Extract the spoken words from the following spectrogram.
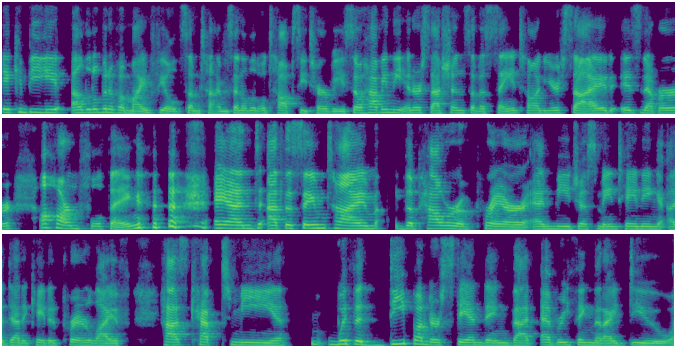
it can be a little bit of a minefield sometimes and a little topsy turvy. So, having the intercessions of a saint on your side is never a harmful thing. and at the same time, the power of prayer and me just maintaining a dedicated prayer life has kept me with a deep understanding that everything that I do,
